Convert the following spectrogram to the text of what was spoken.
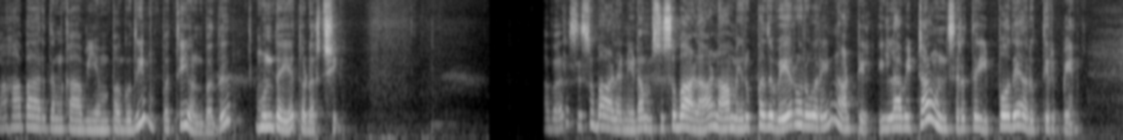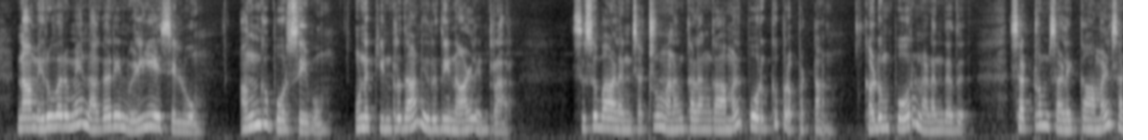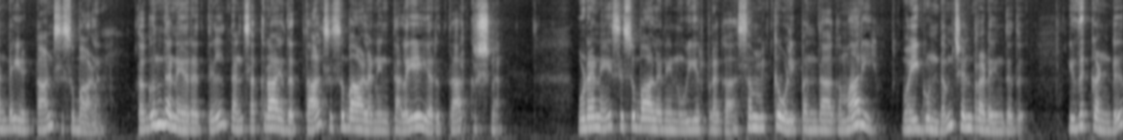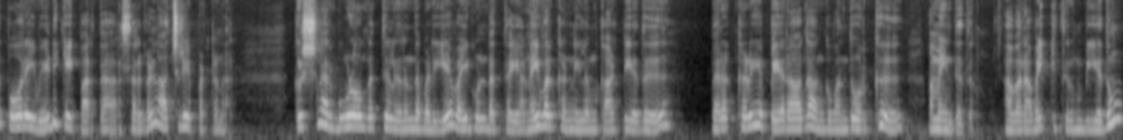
மகாபாரதம் காவியம் பகுதி முப்பத்தி ஒன்பது முந்தைய தொடர்ச்சி. அவர் சிசுபாலனிடம் சிசுபாலா நாம் இருப்பது வேறொருவரின் நாட்டில். இல்லாவிட்டால் உன் சிரத்தை இப்போதே அறுத்திருப்பேன். நாம் இருவருமே நகரின் வெளியே செல்வோம். அங்கு போர் செய்வோம். உனக்கு இன்றுதான் இறுதி நாள் என்றார். சிசுபாலன் சற்றும் மனங்கலங்காமல் போருக்கு புறப்பட்டான். கடும் போர் நடந்தது. சற்றும் சளைக்காமல் சண்டையிட்டான் சிசுபாலன். தகுந்த நேரத்தில் தன் சக்கராயுதத்தால் சிசுபாலனின் தலையை அறுத்தார் கிருஷ்ணன். உடனே சிசுபாலனின் உயிர் பிரகாசம் மிக்க ஒளிப்பந்தாக மாறி வைகுண்டம் சென்றடைந்தது. இது கண்டு போரை வேடிக்கை பார்த்த அரசர்கள் ஆச்சரியப்பட்டனர். கிருஷ்ணர் பூலோகத்தில் இருந்தபடியே வைகுண்டத்தை அனைவர் கண்ணிலும் காட்டியது பெறக்கரிய பேராக அங்கு வந்தோர்க்கு அமைந்தது. அவர் அவைக்கு திரும்பியதும்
